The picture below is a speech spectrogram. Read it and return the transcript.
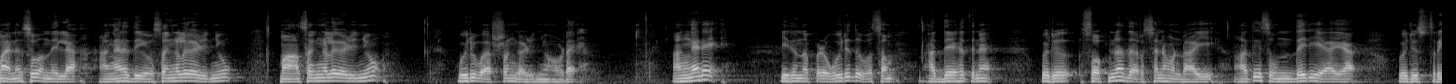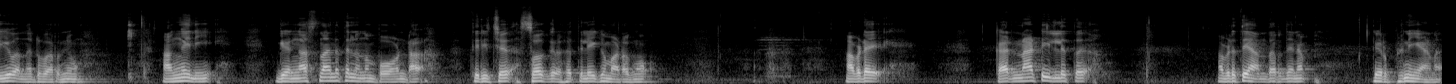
മനസ്സ് വന്നില്ല. അങ്ങനെ ദിവസങ്ങൾ കഴിഞ്ഞു മാസങ്ങൾ കഴിഞ്ഞു ഒരു വർഷം കഴിഞ്ഞു അവിടെ. അങ്ങനെ ഇരുന്നപ്പോൾ ഒരു ദിവസം അദ്ദേഹത്തിന് ഒരു സ്വപ്ന ദർശനമുണ്ടായി അതിസുന്ദരിയായ ഒരു സ്ത്രീ വന്നിട്ട് പറഞ്ഞു അങ്ങനെ ഗംഗാസ്നാനത്തിനൊന്നും പോകണ്ട. തിരിച്ച് സ്വഗ്രഹത്തിലേക്ക് മടങ്ങൂ. അവിടെ കർണാട്ടി ഇല്ലത്ത് അവിടുത്തെ അന്തർജനം ഗർഭിണിയാണ്.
